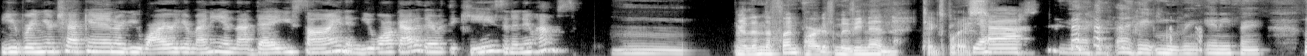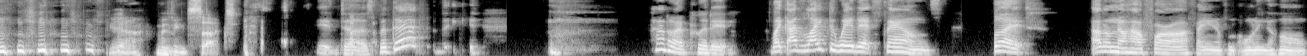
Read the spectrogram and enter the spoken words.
you bring your check in or you wire your money in that day, you sign and you walk out of there with the keys in a new house. Mm. And then the fun part of moving in takes place. Yeah. yeah I, hate, I hate moving anything. yeah, moving sucks. it does. But that, how do I put it? Like, I like the way that sounds, but I don't know how far off I am from owning a home.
